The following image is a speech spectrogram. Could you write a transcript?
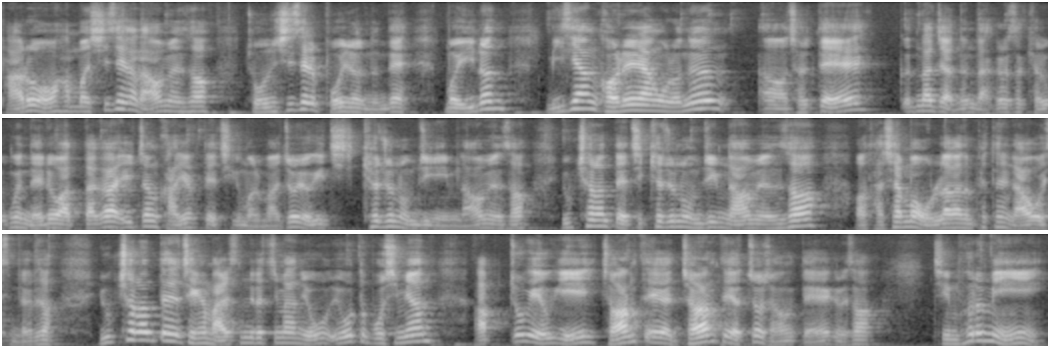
바로 한번 시세가 나오면서 좋은 시세를 보여줬는데 뭐 이런 미세한 거래량으로는 어 절대 끝나지 않는다. 그래서 결국엔 내려왔다가 일정 가격대 지금 얼마죠? 여기 지켜주는 움직임 나오면서 6천원대 지켜주는 움직임 나오면서 어 다시 한번 올라가는 패턴이 나오고 있습니다. 그래서 6천원대 제가 말씀드렸지만 요, 요것도 보시면 앞쪽에 여기 저항대 저항대였죠 저항대. 그래서 지금 흐름이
